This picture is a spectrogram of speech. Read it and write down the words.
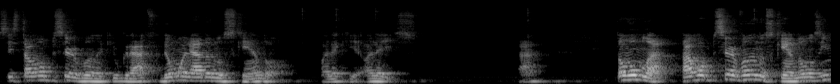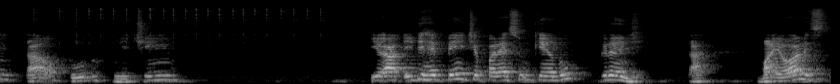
Vocês estavam observando aqui o gráfico, dê uma olhada nos candles, olha aqui, olha isso. Tá? Então vamos lá, tava observando os candlezinhos, tal, tudo bonitinho. E, e de repente aparece um candle grande, tá? Maiores,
